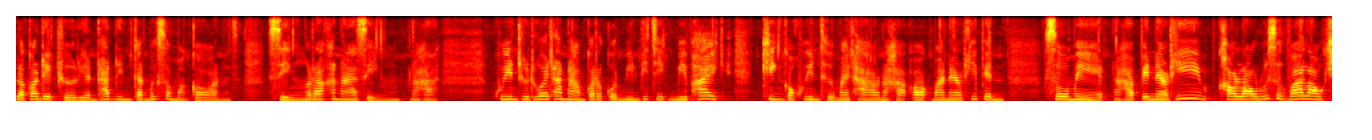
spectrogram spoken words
แล้วก็เด็กถือเหรียญธาตุดินกันมึกสมังกร สิงห์ลัคนาสิงห์นะคะควีนถือถ้วยท่าน้ำกรกฎมีนพิจิกมีไพ่คิงกับควีนถือไม้เท้านะคะ ออกมาแนวที่เป็นโซเมดนะคะ เป็นแนวที่เขาเรารู้สึกว่าเราเค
